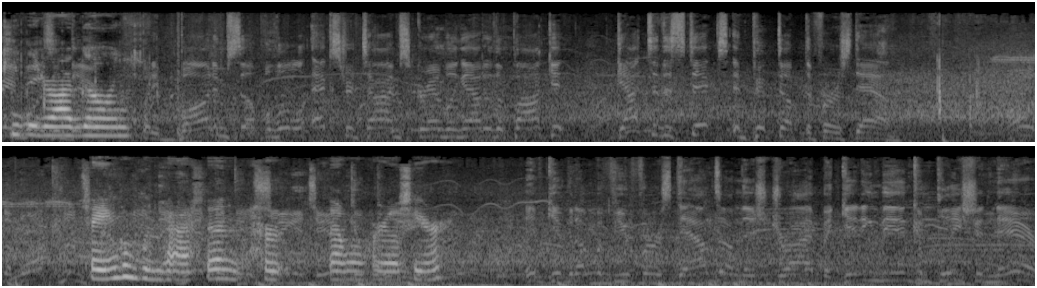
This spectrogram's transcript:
Keep the drive going. But he bought himself a little extra time scrambling out of the pocket, got to the sticks, and picked up the first down. Say incomplete pass. That hurt. That won't hurt us here. They've given up a few first downs on this drive, but getting the incompletion there,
